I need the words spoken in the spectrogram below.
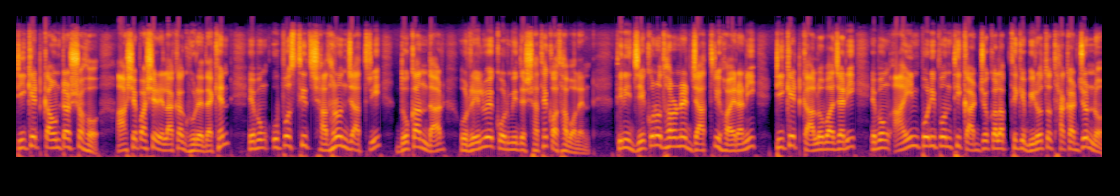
টিকিট কাউন্টার সহ আশেপাশের এলাকা ঘুরে দেখেন এবং উপস্থিত সাধারণ যাত্রী, দোকানদার ও রেলওয়ে কর্মীদের সাথে কথা বলেন। তিনি যে কোনো ধরনের যাত্রী হয়রানি, টিকিট কালোবাজারি এবং আইন পরিপন্থী কার্যকলাপ থেকে বিরত থাকার জন্য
